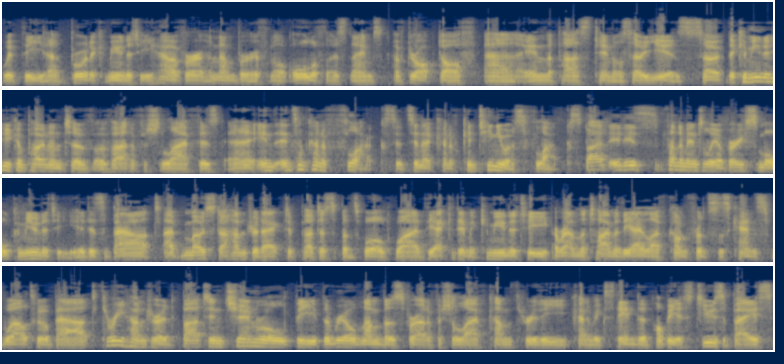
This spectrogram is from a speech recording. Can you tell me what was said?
with the uh, broader community. However, a number, if not all of those names, have dropped off uh, in the past 10 or so years. So the community component of, of artificial life is uh, in, in some kind of flux. It's in a kind of continuous flux. But it is fundamentally a very small community. It is about, at most, 100 active participants worldwide. The academic community around the time of the A-Life conferences can swell to about 300, but in general, the, the real numbers for artificial life come through the kind of extended hobbyist user base,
